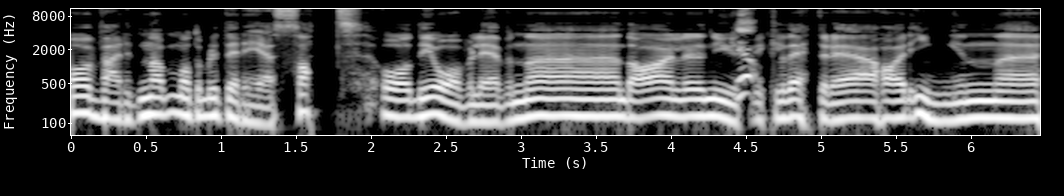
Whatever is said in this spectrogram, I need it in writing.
og verden har på en måte blitt resatt. Og de overlevende da, eller nyutviklede etter det, har ingen, eh,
